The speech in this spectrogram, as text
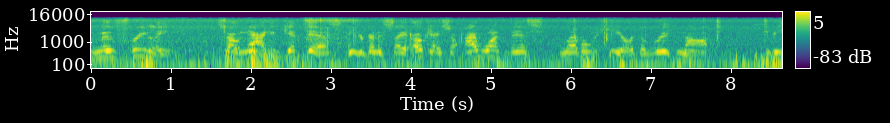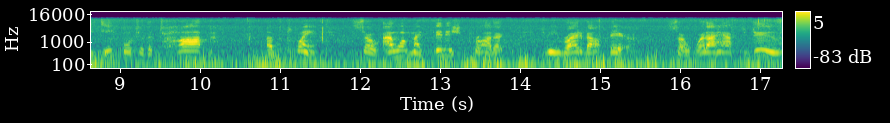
move freely. So now you get this and you're going to say, okay, so I want this level here, the root knot, to be equal to the top of the plant. So I want my finished product to be right about there. So what I have to do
